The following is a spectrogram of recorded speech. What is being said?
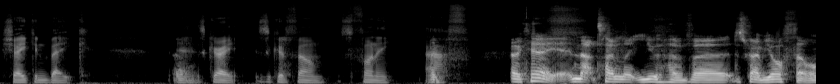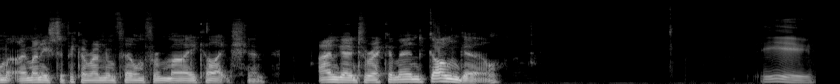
Shake and Bake. Yeah, Oh. it's great. It's a good film. It's funny. Af. Okay, in that time that you have uh, described your film, I managed to pick a random film from my collection. I'm going to recommend Gone Girl. Ew.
